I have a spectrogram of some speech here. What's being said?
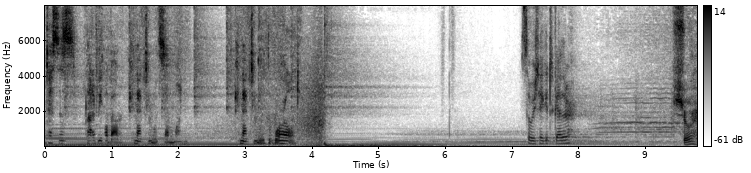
Contest has got to be about connecting with someone, connecting with the world. So we take it together? Sure.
